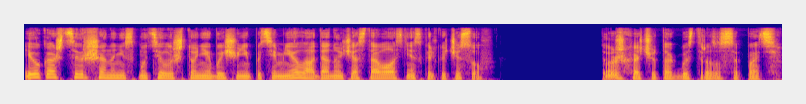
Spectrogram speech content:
Его, кажется, совершенно не смутило, что небо еще не потемнело, а до ночи оставалось несколько часов. «Тоже хочу так быстро засыпать»,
